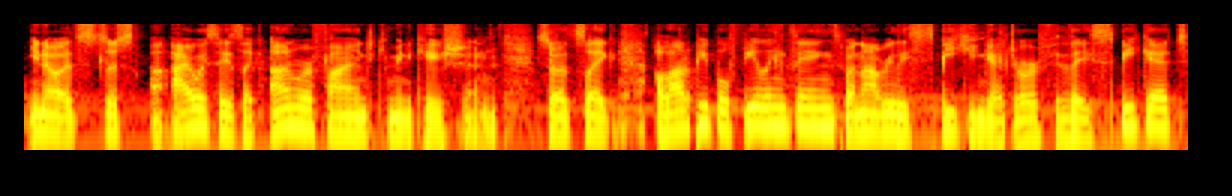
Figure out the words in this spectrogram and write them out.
you know it's just i always say it's like unrefined communication. So it's like a lot of people feeling things but not really speaking it or if they speak it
